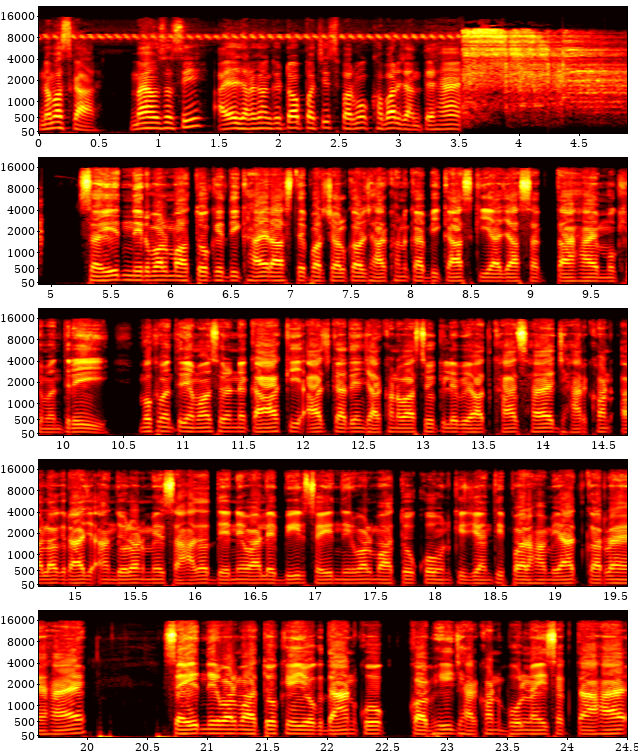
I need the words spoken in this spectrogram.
नमस्कार, मैं हूँ शशि। आइए झारखंड के टॉप 25 प्रमुख खबर जानते हैं। शहीद निर्मल महतो के दिखाए रास्ते पर चलकर झारखंड का विकास किया जा सकता है, मुख्यमंत्री। मुख्यमंत्री हेमंत सोरेन ने कहा कि आज का दिन झारखंड वासियों के लिए बेहद खास है। झारखंड अलग राज्य आंदोलन में शहादत देने वाले वीर शहीद निर्मल महतो को उनकी जयंती पर हम याद कर रहे हैं। शहीद निर्मल महतो के योगदान को कभी झारखंड भूल नहीं सकता है।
